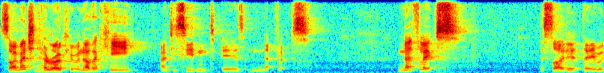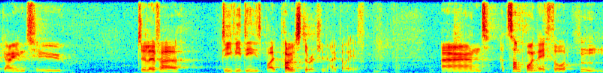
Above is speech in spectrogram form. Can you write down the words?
So I mentioned Heroku. Another key antecedent is Netflix. Netflix decided they were going to deliver DVDs by post originally, I believe. And at some point they thought, hmm,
